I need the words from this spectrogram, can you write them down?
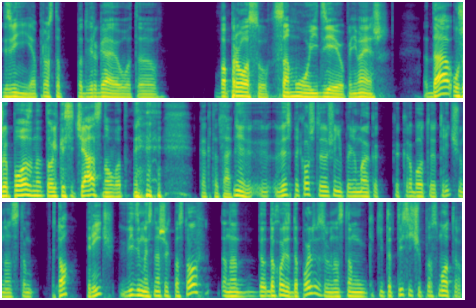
Извини, я просто подвергаю вот э, вопросу саму идею, понимаешь? Да, уже поздно, только сейчас, но вот как-то так. Не, весь прикол, что я вообще не понимаю, как, как работает Рич. У нас там Кто? Трич? видимость наших постов, она до- доходит до пользователя, у нас там какие-то тысячи просмотров.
